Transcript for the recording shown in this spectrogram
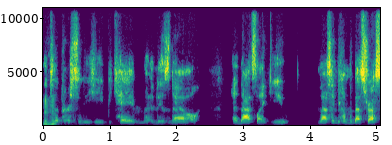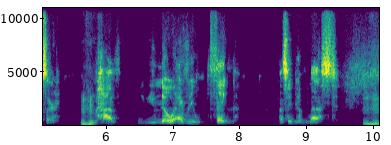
into Mhm. the person he became and is now. And that's like you. That's how you become the best wrestler. You Mhm. have you know everything. That's how you become the best. hmm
